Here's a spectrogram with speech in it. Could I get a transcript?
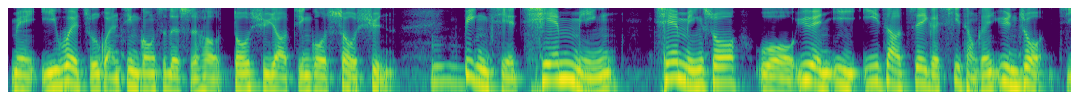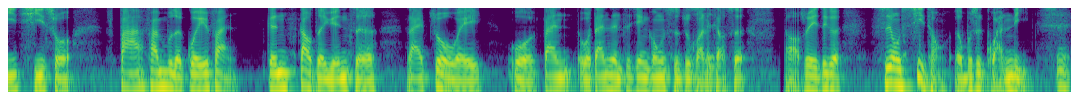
每一位主管进公司的时候都需要经过受训，并且签名，签名说我愿意依照这个系统跟运作及其所发颁布的规范跟道德原则来作为。我担我担任这间公司主管的角色啊，所以这个是用系统而不是管理。是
